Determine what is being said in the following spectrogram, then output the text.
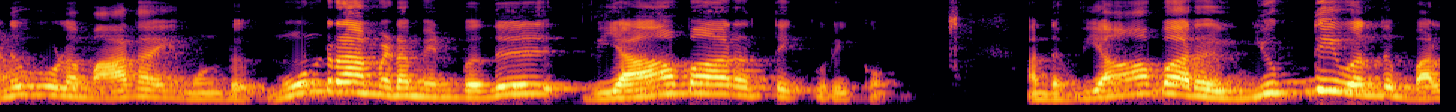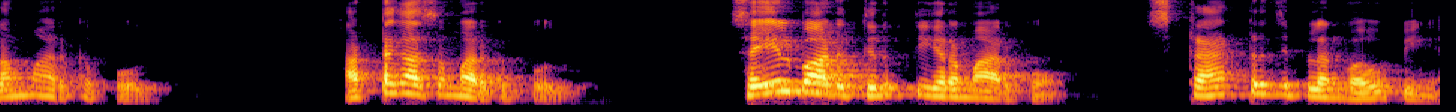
அனுகூலம் ஆதாயம் உண்டு. மூன்றாம் இடம் என்பது வியாபாரத்தை குறிக்கும். அந்த வியாபார யுக்தி வந்து பலமாக இருக்க போகுது. அட்டகாசமாக இருக்க போகுது. செயல்பாடு திருப்திகரமாக இருக்கும். ஸ்ட்ராட்டஜி பிளான் வகுப்பீங்க.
